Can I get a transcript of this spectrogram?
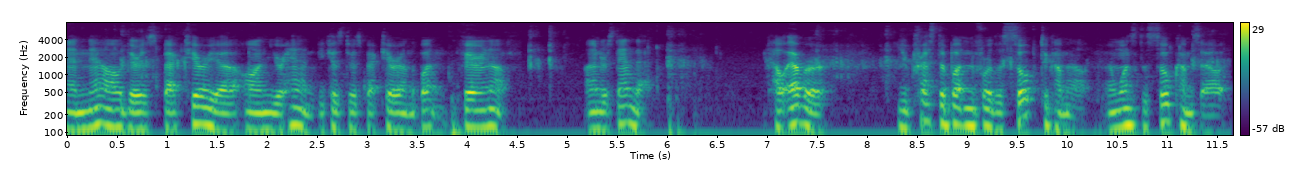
and now there's bacteria on your hand because there's bacteria on the button. Fair enough. I understand that. However, you press the button for the soap to come out, and once the soap comes out,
